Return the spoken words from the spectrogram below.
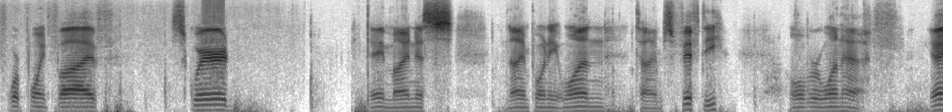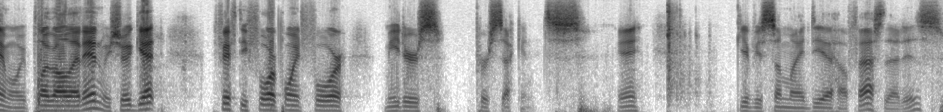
4.5 squared, okay, minus 9.81 times 50 over 1 half. Okay, and when we plug all that in, we should get 54.4 meters per second. Okay, give you some idea how fast that is.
